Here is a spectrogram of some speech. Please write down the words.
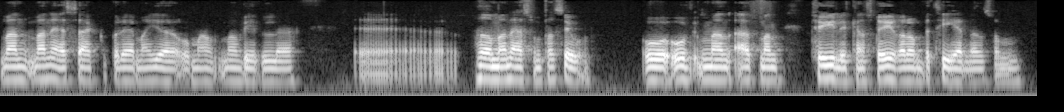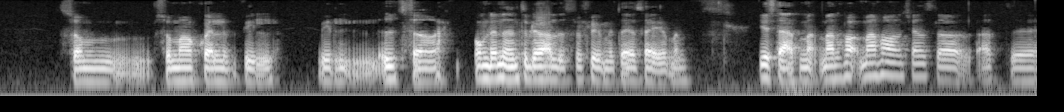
man, man är säker på det man gör och man, man vill eh, hur man är som person. Och, och man, att man tydligt kan styra de beteenden som, som, som man själv vill, vill utföra. Om det nu inte blir alldeles för flummigt det jag säger men just det att man, man, har, man har en känsla att eh,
